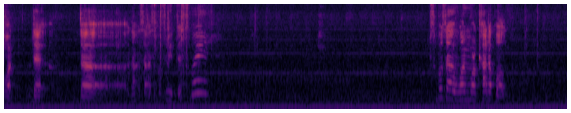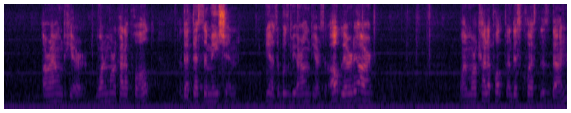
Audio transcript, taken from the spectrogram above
what the the not is supposed to be this way? I'm supposed to have one more catapult around here. One more catapult. The decimation yeah, it's supposed to be around here. So, oh, there they are. One more catapult and this quest is done.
